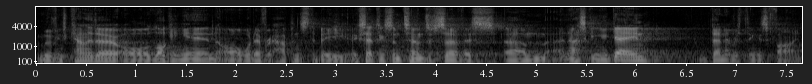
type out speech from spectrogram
moving to Canada or logging in or whatever it happens to be, accepting some terms of service um, and asking again, then everything is fine.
